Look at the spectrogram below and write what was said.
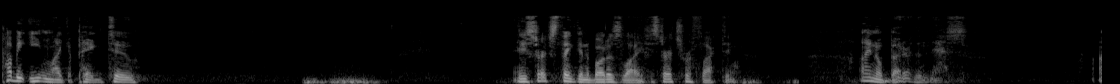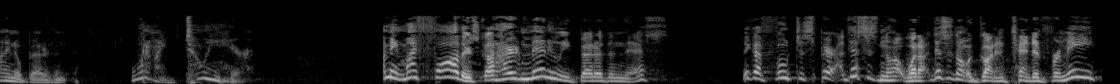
Probably eating like a pig, too. And he starts thinking about his life. He starts reflecting. I know better than this. I know better than what am I doing here? I mean, my father's got hired men who eat better than this. They got food to spare. This is not what I, this is not what God intended for me.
